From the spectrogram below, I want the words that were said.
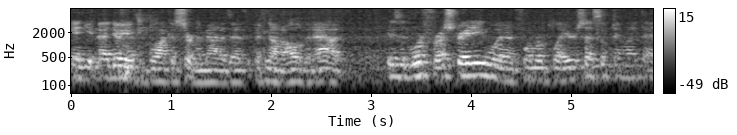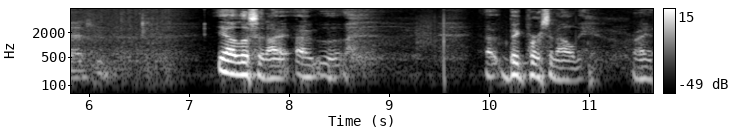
And you, I know you have to block a certain amount of that, if not all of it out. Is it more frustrating when a former player says something like that? Yeah, listen, I, I uh, uh, big personality, right?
